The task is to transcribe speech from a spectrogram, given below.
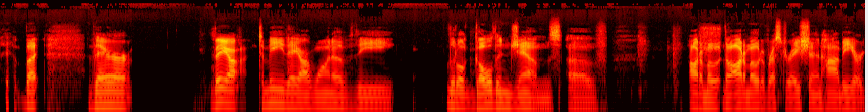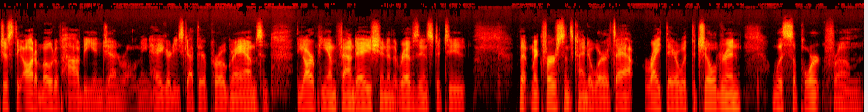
but they're they are to me they are one of the little golden gems of automotive the automotive restoration hobby or just the automotive hobby in general. I mean, Hagerty's got their programs and the RPM Foundation and the Revs Institute. But McPherson's kind of where it's at right there with the children with support from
